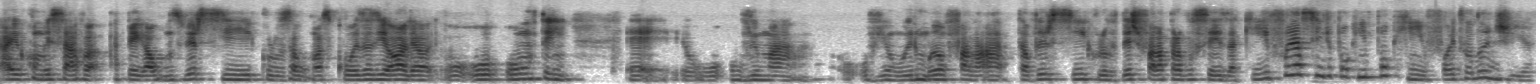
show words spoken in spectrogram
aí eu começava a pegar alguns versículos, algumas coisas, e olha, o- o- ontem é, eu ouvi, uma, ouvi um irmão falar tal versículo, deixa eu falar para vocês aqui, e foi assim de pouquinho em pouquinho, foi todo dia.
